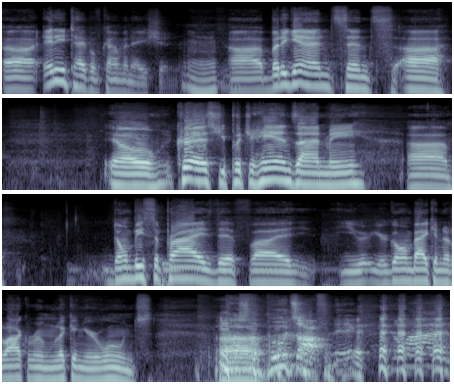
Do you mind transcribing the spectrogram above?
uh, any type of combination. Uh, but again, since uh, you know, Chris, you put your hands on me. Uh, don't be surprised if uh, you, you're going back into the locker room licking your wounds. Dust the boots off, Nick. Come on.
